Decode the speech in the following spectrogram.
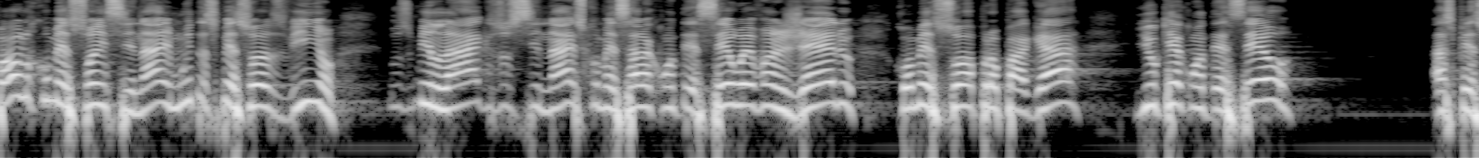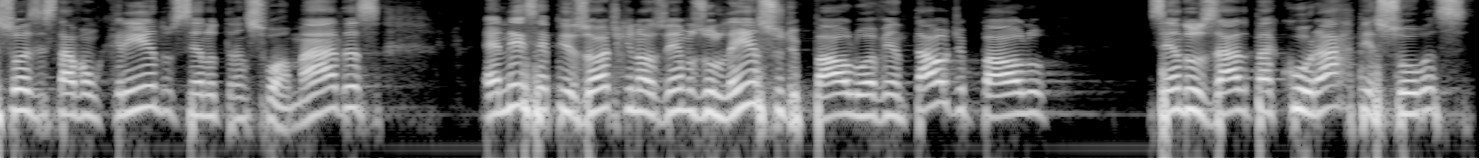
Paulo começou a ensinar e muitas pessoas vinham os milagres, os sinais começaram a acontecer, o evangelho começou a propagar, e o que aconteceu? As pessoas estavam crendo, sendo transformadas. É nesse episódio que nós vemos o lenço de Paulo, o avental de Paulo, sendo usado para curar pessoas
